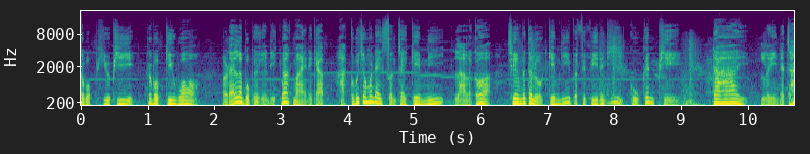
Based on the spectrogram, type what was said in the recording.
ระบบ PVP ระบบกิลวอและระบบอื่นๆ อีกมากมายนะครับ หากคุณผู้ชมท่านใดสนใจเกมนี้แล้วแล้วก็ เชิญไปดาวน์โหลดเกมนี้แบบฟรีๆได้ที่ Google Play ได้เลยนะจ๊ะ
